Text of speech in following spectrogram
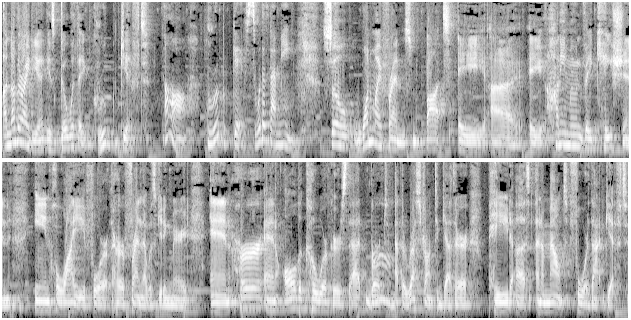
another idea is go with a group gift. 哦、g r o u p gifts，what does that mean？ So one of my friends bought a uh, a honeymoon vacation in Hawaii for her friend that was getting married, and her and all the coworkers that worked at the restaurant together paid us an amount for that gift.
